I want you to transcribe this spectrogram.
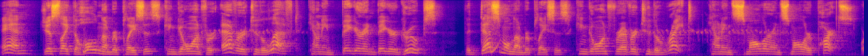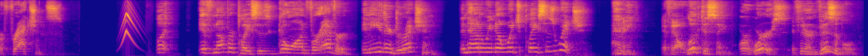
And just like the whole number places can go on forever to the left, counting bigger and bigger groups, the decimal number places can go on forever to the right, counting smaller and smaller parts or fractions. But if number places go on forever in either direction, then how do we know which place is which? I mean, if they all look the same, or worse, if they're invisible,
